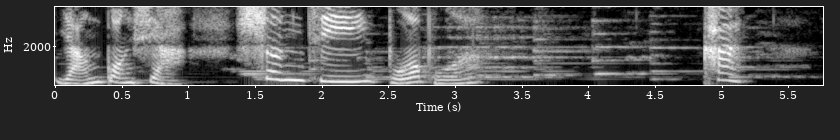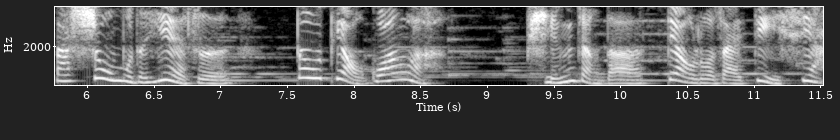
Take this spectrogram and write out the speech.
阳光下生机勃勃。看，那树木的叶子都掉光了，平整的掉落在地下，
